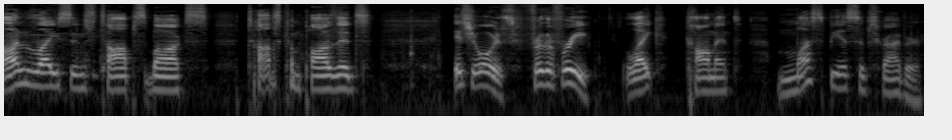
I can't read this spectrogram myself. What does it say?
unlicensed Topps box, Topps Composites. It's yours for the free. Like, comment, must be a subscriber.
